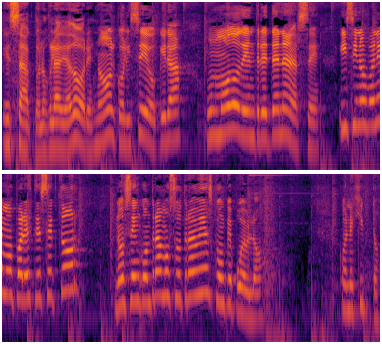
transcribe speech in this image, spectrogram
Exacto, los gladiadores, ¿no? El coliseo, que era un modo de entretenerse. Y si nos venimos para este sector, nos encontramos otra vez con qué pueblo? Con Egipto.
